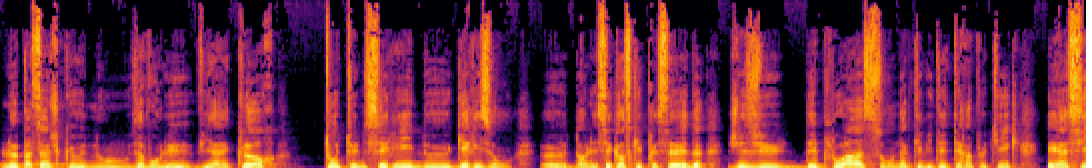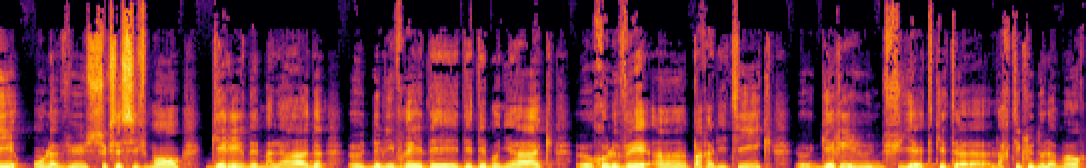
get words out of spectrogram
Le passage que nous avons lu vient clore toute une série de guérisons. Euh, dans les séquences qui précèdent, Jésus déploie son activité thérapeutique et ainsi, on l'a vu successivement, guérir des malades, euh, délivrer des, démoniaques, euh, relever un paralytique, guérir une fillette qui était à l'article de la mort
